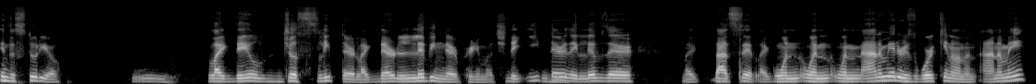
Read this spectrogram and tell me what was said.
in the studio Mm. like they'll just sleep there like they're living there pretty much they eat there Mhm. they live there like that's it like when when when an animator is working on an anime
